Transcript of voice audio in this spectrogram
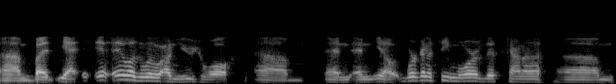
Um, but yeah, it, it, was a little unusual, um, and and you know we're going to see more of this kind of, um,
